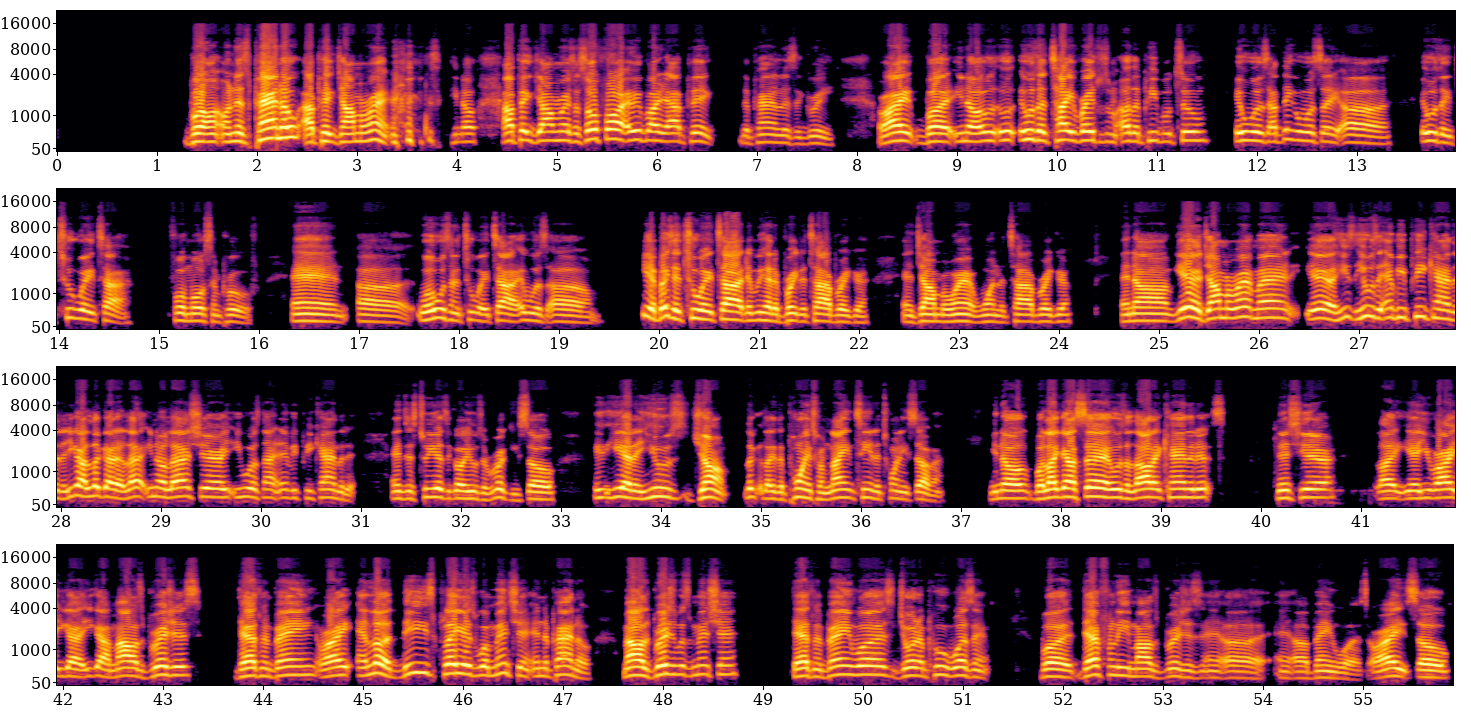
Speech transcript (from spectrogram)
but on, on, this panel, I picked Ja Morant. you know, I picked Ja Morant. So so far, everybody I picked, the panelists agree. All right, but you know, it, was, it was a tight race with some other people too. It was, I think, it was a, uh, it was a two way tie for most improved, and uh, well, it wasn't a two way tie. It was, um, yeah, basically a two way tie. Then we had to break the tiebreaker, and Ja Morant won the tiebreaker. And um, yeah, Ja Morant, man, yeah, he's he was an MVP candidate. You gotta look at it. You know, last year he was not an MVP candidate, and just two years ago he was a rookie. So he, he had a huge jump. Look like the points from 19 to 27 you know. But like I said, it was a lot of candidates this year. Like, yeah, you're right. You got you got Miles Bridges, Desmond Bane, right? And look, these players were mentioned in the panel. Miles Bridges was mentioned, Desmond Bane was, Jordan Poole wasn't, but definitely Miles Bridges and uh and uh Bane was. All right, so.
